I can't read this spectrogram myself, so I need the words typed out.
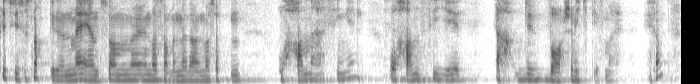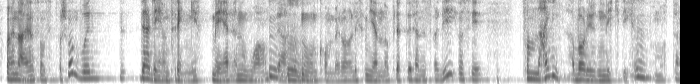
Plutselig så snakker hun med en som hun var sammen med da hun var 17, og han er singel. Og han sier ja, du var så viktig for meg. Og hun er i en sånn situasjon hvor det er det hun trenger mer enn noe annet. Det er at mm. noen kommer og liksom gjenoppretter hennes verdi og sier For meg var du den viktigste. Mm. på en måte.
